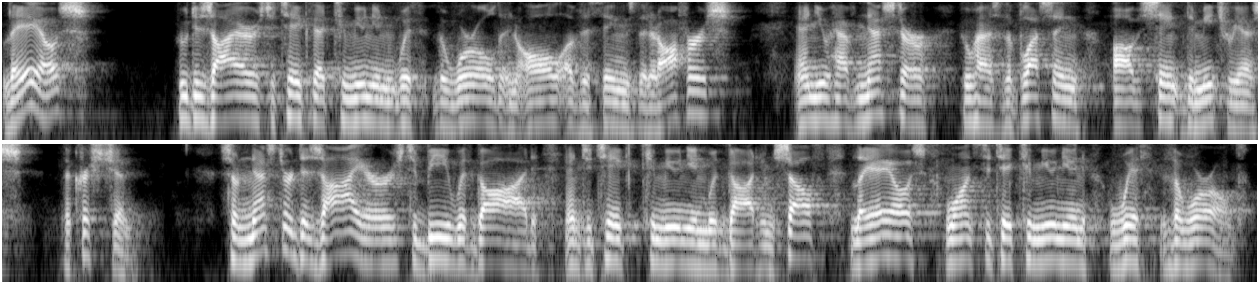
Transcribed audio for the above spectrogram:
Lyaeus, who desires to take that communion with the world and all of the things that it offers. And you have Nestor, who has the blessing of Saint Demetrius, the Christian. So Nestor desires to be with God and to take communion with God himself. Lyaeus wants to take communion with the world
